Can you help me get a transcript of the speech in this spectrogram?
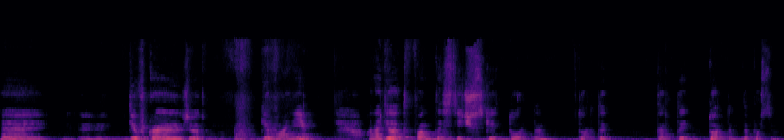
Э, э, девушка живет Германии. Она делает фантастические торты. Торты, торты, торты, допустим.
